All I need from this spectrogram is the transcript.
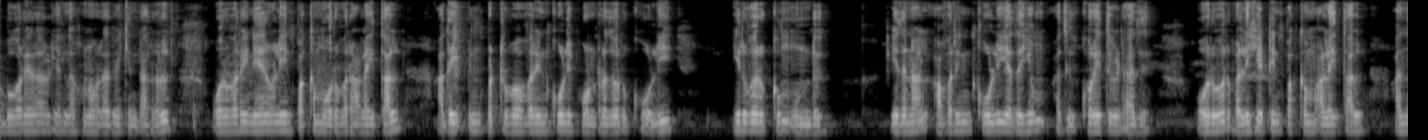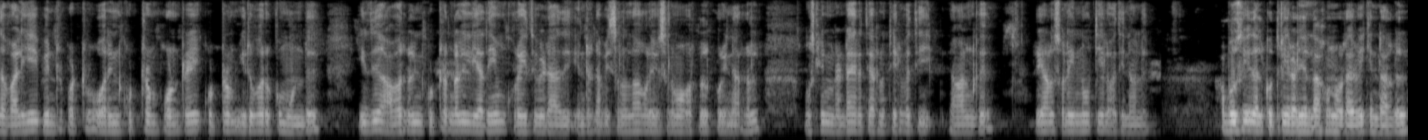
அபு ஹுரைரா ரலியல்லாஹு அறிவிக்கின்றார்கள் ஒருவரை நேர்வழியின் பக்கம் ஒருவர் அழைத்தால் அதை பின்பற்றுபவரின் கூலி போன்றதொரு கூலி இருவருக்கும் உண்டு. இதனால் அவரின் கூலி எதையும் அது குறைத்து விடாது ஒருவர் வழிகேட்டின் பக்கம் அழைத்தால் அந்த வழியை பின்பற்றுவோரின் குற்றம் போன்றே குற்றம் இருவருக்கும் உண்டு. இது அவர்களின் குற்றங்களில் எதையும் குறைத்து விடாது என்று நபி ஸல்லல்லாஹு அலைஹி வஸல்லம் அவர்கள் கூறினார்கள். முஸ்லீம் ரெண்டாயிரத்தி இரநூத்தி இருபத்தி நான்கு ரியால் சொலை நூற்றி எழுபத்தி நாலு. அபுசைத் அல் குத்ரி அலி அல்லாஹன் அறிவிக்கின்றார்கள்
